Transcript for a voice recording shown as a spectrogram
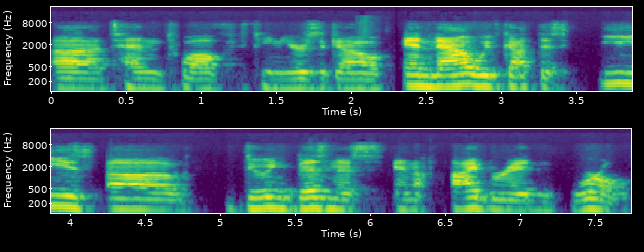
uh, 10, 12, 15 years ago. And now we've got this ease of doing business in a hybrid world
